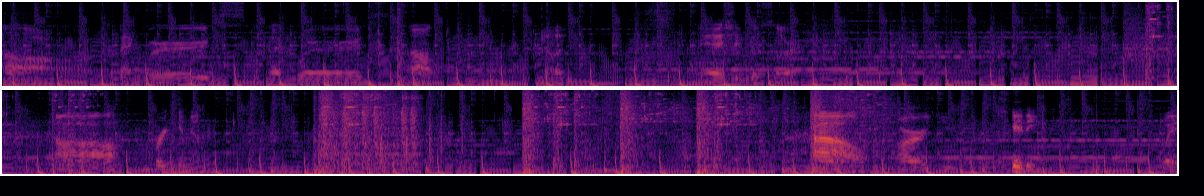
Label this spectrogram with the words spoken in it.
Go backwards. Go backwards. Oh. Yeah, I should go slower. Breaking him. Kidding? Wait,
